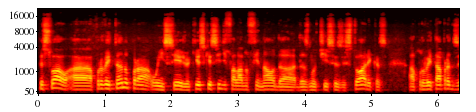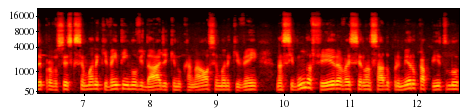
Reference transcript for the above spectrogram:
Pessoal, aproveitando para o ensejo aqui, eu esqueci de falar no final da, das notícias históricas, aproveitar para dizer para vocês que semana que vem tem novidade aqui no canal, semana que vem, na segunda-feira, vai ser lançado o primeiro capítulo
